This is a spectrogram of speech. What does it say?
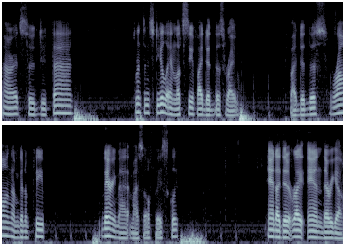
Alright so do that. Flint and steel and let's see if I did this right. If I did this wrong I'm gonna be very mad at myself basically. And I did it right and there we go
